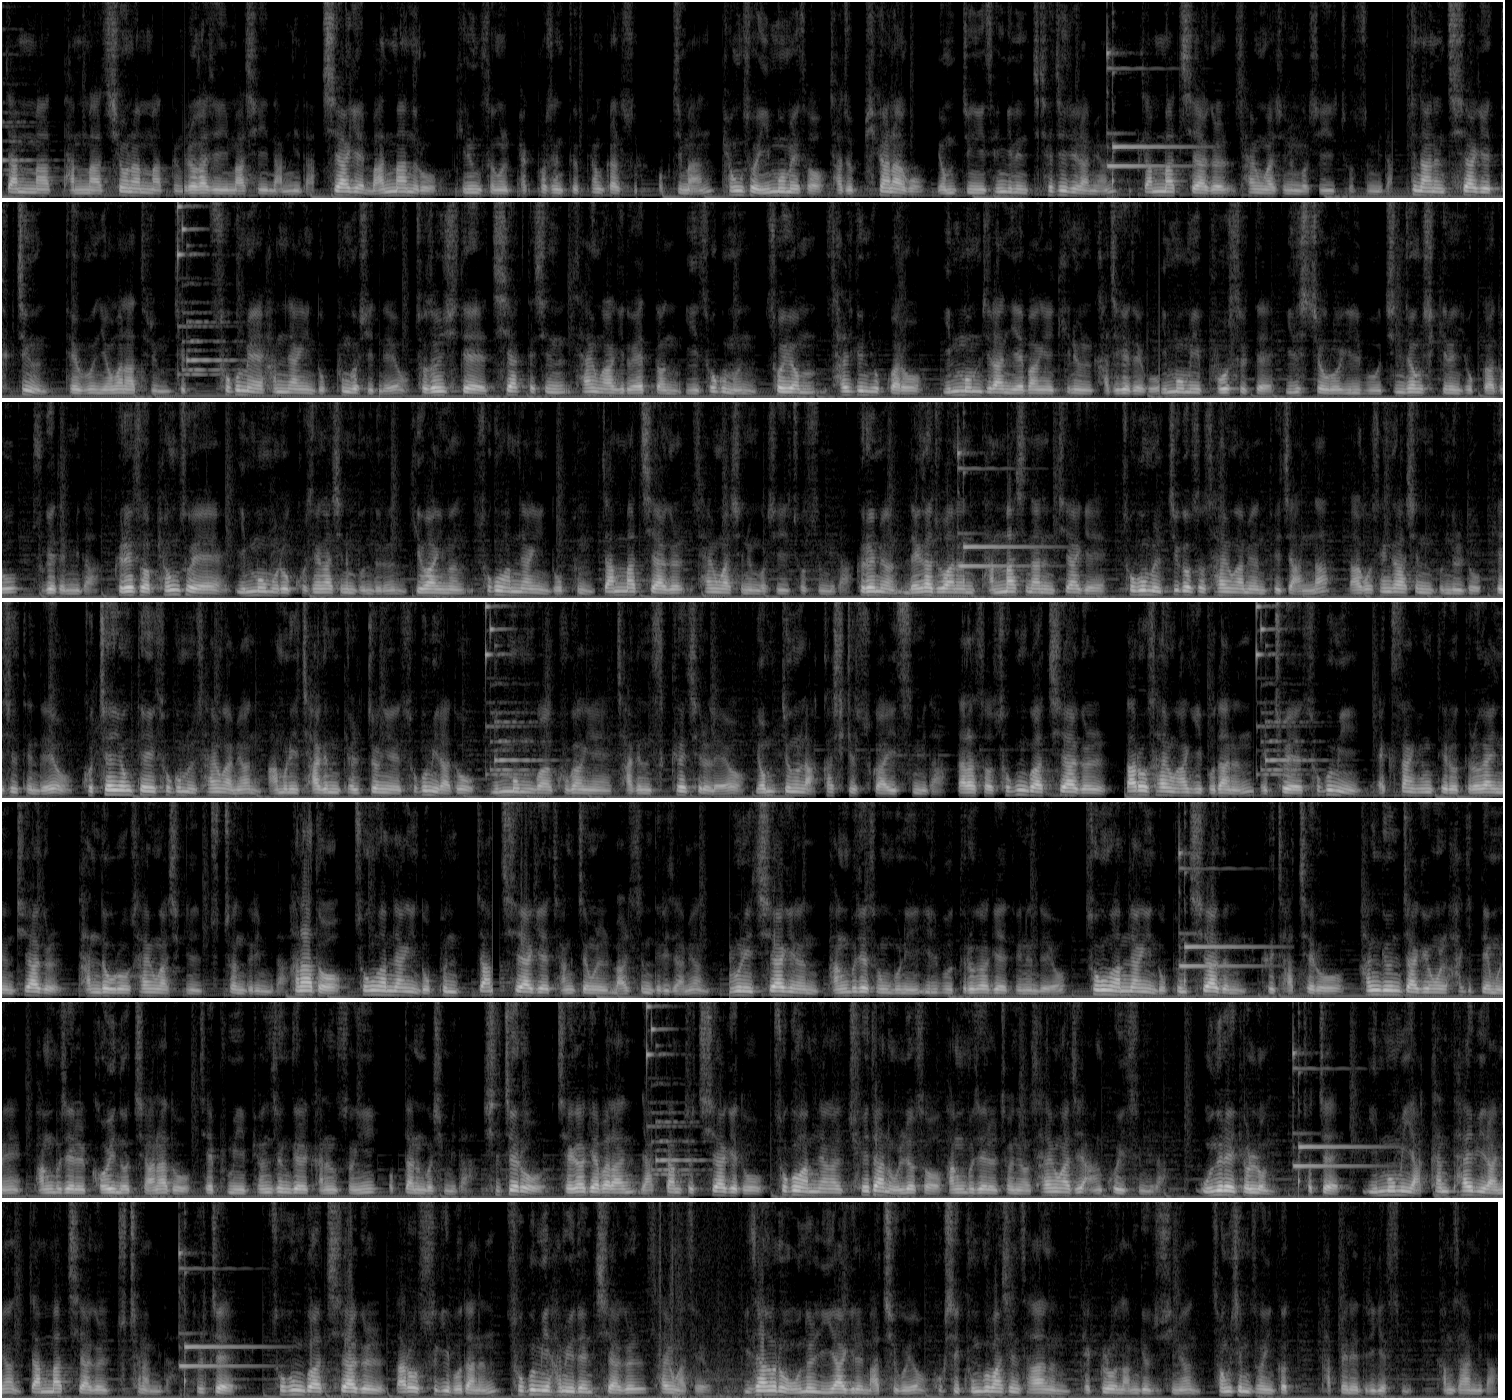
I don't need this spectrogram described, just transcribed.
짠맛, 단맛, 시원한 맛 등 여러 가지 맛이 납니다 치약의 맛만으로 기능성을 100% 평가할 수 없지만 평소 잇몸에서 자주 피가 나고 염증이 생기는 체질이라면 짠맛 치약을 사용하시는 것이 좋습니다 피 나는 치약의 특징은 대부분 염화나트륨 즉 소금의 함량이 높은 것인데요. 조선시대 치약 대신 사용하기도 했던 이 소금은 소염, 살균 효과로 잇몸 질환 예방의 기능을 가지게 되고 잇몸이 부었을 때 일시적으로 일부 진정시키는 효과도 주게 됩니다. 그래서 평소에 잇몸으로 고생하시는 분들은 기왕이면 소금 함량이 높은 짠맛 치약을 사용하시는 것이 좋습니다. 그러면 내가 좋아하는 단맛이 나는 치약에 소금을 찍어서 사용하면 되지 않나? 라고 생각하시는 분들도 계실 텐데요. 고체 형태의 소금을 사용하면 아무리 작은 결정의 소금이라도 잇몸과 구강에 작은 스크래치를 내어 염증을 악화시킬 수가 있습니다. 따라서 소금과 치약을 따로 사용하기보다는 애초에 소금이 액상 형태로 들어가 있는 치약을 단독으로 사용하시길 추천드립니다. 하나 더 소금 함량이 높은 짬 치약의 장점을 말씀드리자면 기본의 치약에는 방부제 성분이 일부 들어가게 되는데요. 소금 함량이 높은 치약은 그 자체로 항균 작용을 하기 때문에 방부제를 거의 넣지 않아도 제품이 변성될 가능성이 없다는 것입니다. 실제로 제가 개발한 약감초 치약에도 소금 함량을 최대한 올려서 방부제를 전혀 사용하지 않고 있습니다. 오늘의 결론 첫째, 잇몸이 약한 타입이라면 짠맛 치약을 추천합니다. 둘째, 소금과 치약을 따로 쓰기보다는 소금이 함유된 치약을 사용하세요. 이상으로 오늘 이야기를 마치고요. 혹시 궁금하신 사항은 댓글로 남겨주시면 성심성의껏 답변해 드리겠습니다. 감사합니다.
